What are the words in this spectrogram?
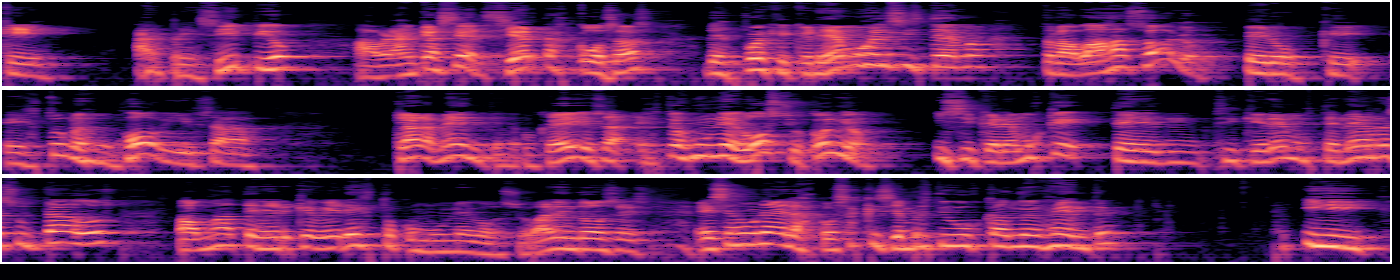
Que al principio habrán que hacer ciertas cosas después que creemos el sistema, trabaja solo, pero que esto no es un hobby, o sea, claramente, ¿ok? O sea, esto es un negocio, coño. Y si queremos, que si queremos tener resultados, vamos a tener que ver esto como un negocio, ¿vale? Entonces, esa es una de las cosas que siempre estoy buscando en gente y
